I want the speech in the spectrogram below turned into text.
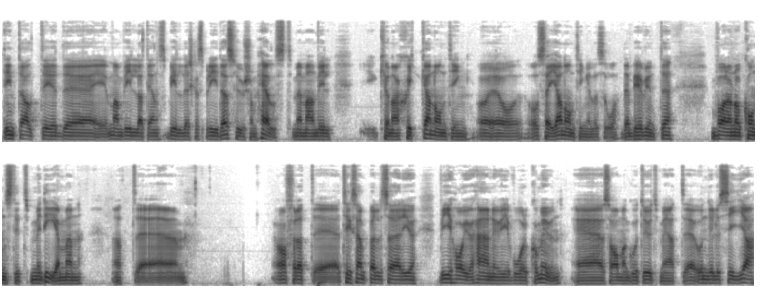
det är inte alltid eh, man vill att ens bilder ska spridas hur som helst. Men man vill kunna skicka någonting och, och, och säga någonting eller så. Det behöver ju inte vara något konstigt med det, men att... Eh, ja, för att eh, till exempel så är det ju... Vi har ju här nu i vår kommun eh, så har man gått ut med att eh, under Lucia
